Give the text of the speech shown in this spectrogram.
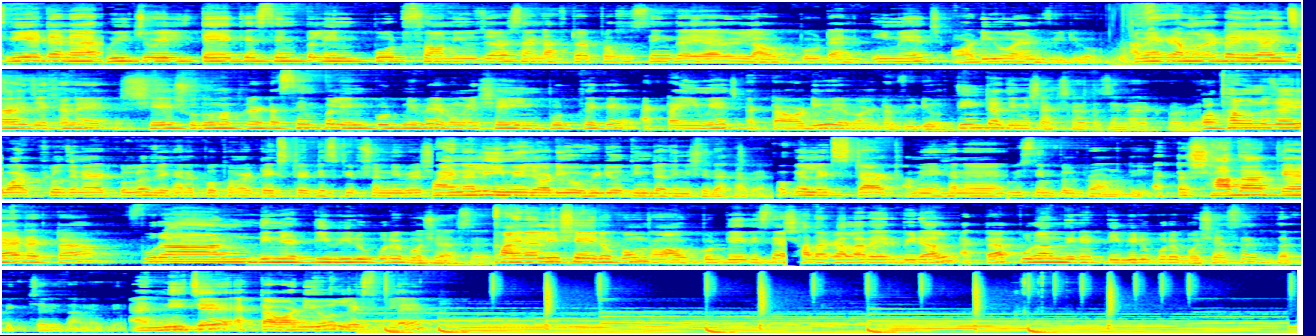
Create an app which will take a simple input from users and after processing the AI will output an image, audio and video. আমি একটা এমন একটা AI চাই যেখানে সে শুধুমাত্র একটা সিম্পল ইনপুট নিবে এবং সেই ইনপুট থেকে একটা ইমেজ একটা অডিও এবং একটা ভিডিও তিনটা জিনিস একসাথে জেনারেট করবে। কথা অনুযায়ী ওয়ার্কফ্লো জেনারেট করল যেখানে প্রথমে টেক্সটের ডিসক্রিপশন নিবে ফাইনালি ইমেজ অডিও ভিডিও তিনটা জিনিসই দেখাবে। ওকে লেট স্টার্ট আমি এখানে খুবই সিম্পল প্রম্পট দিই। একটা সাদা ক্যাট একটা পুরান দিনের টিভির উপরে বসে আছে। ফাইনালি সে এরকম আউটপুট দিয়ে দিছে, সাদা কালারের বিড়াল একটা পুরান দিনের টিভির উপরে বসে আছে the picture is amazing and নিচে একটা audio let's play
